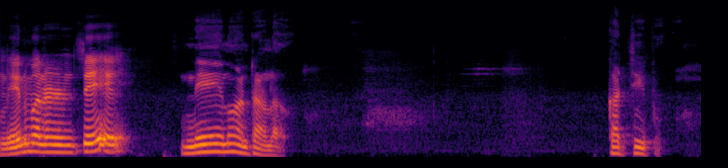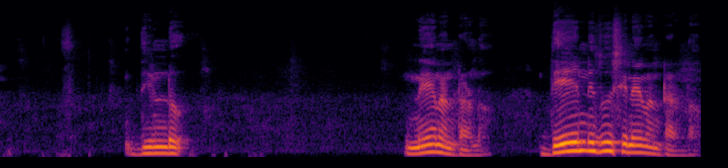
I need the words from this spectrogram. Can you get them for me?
నేను మన అంటే నేను అంటాండవు కర్చీపు దిండు. నేను అంటాండవు దేన్ని చూసి నేను అంటాండవు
